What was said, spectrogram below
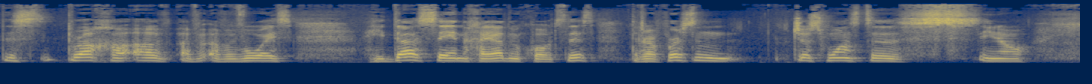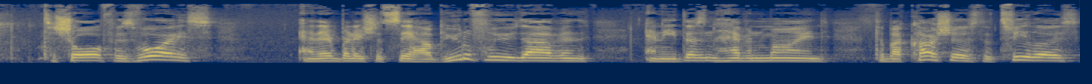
this bracha of, of, of, a voice. He does say, and the Chayei Adam quotes this, that if a person just wants to, you know, to show off his voice, and everybody should say how beautiful you davened, and he doesn't have in mind the bakashas, the tefillos,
